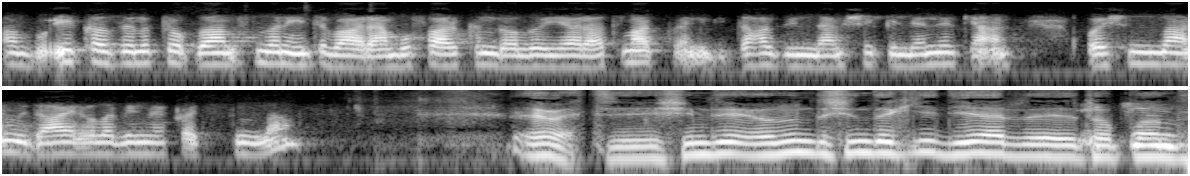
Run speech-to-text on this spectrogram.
Ama bu ilk hazırlık toplantısından itibaren bu farkındalığı yaratmak hani daha gündem şekillenirken başından müdahil olabilmek açısından Evet, e, şimdi onun dışındaki diğer e, toplantı...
